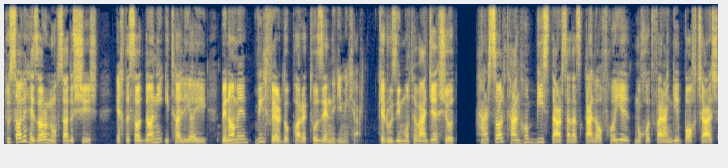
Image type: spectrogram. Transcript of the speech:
تو سال 1906 اقتصاددانی ایتالیایی به نام ویلفردو پارتو زندگی می‌کرد که روزی متوجه شد هر سال تنها 20 درصد از های نخود فرنگی باغچش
